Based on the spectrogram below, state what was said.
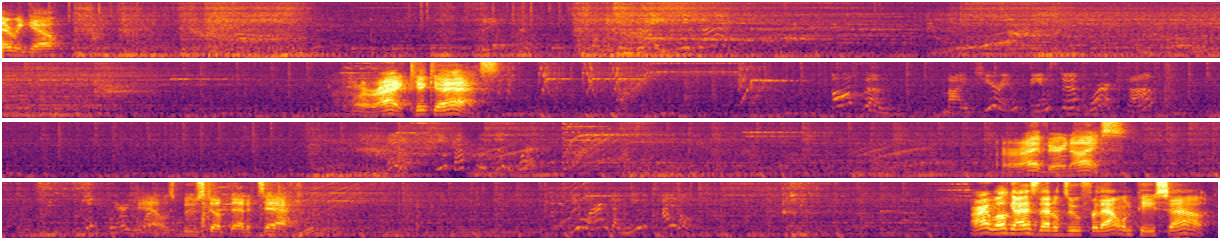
There we go. All right, kick ass. Awesome! My cheering seems to have worked, huh? Keep up the good work. All right, very nice. Yeah, let's boost up that attack. You earned a new title. All right, well, guys, that'll do for that one. Peace out.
